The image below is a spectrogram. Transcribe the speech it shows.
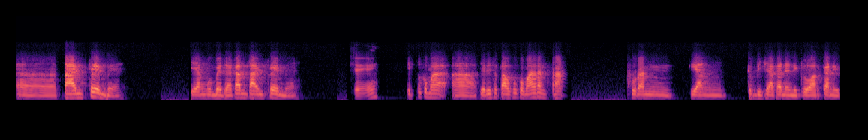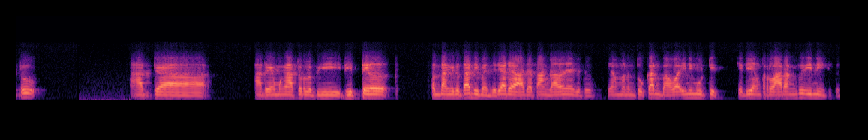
uh, time frame ya, yang membedakan time frame ya. Oke. Okay. Itu kema uh, jadi setahuku kemarin peraturan yang kebijakan yang dikeluarkan itu ada ada yang mengatur lebih detail tentang itu tadi, man. Jadi ada ada tanggalnya gitu yang menentukan bahwa ini mudik. Jadi yang terlarang itu ini gitu.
